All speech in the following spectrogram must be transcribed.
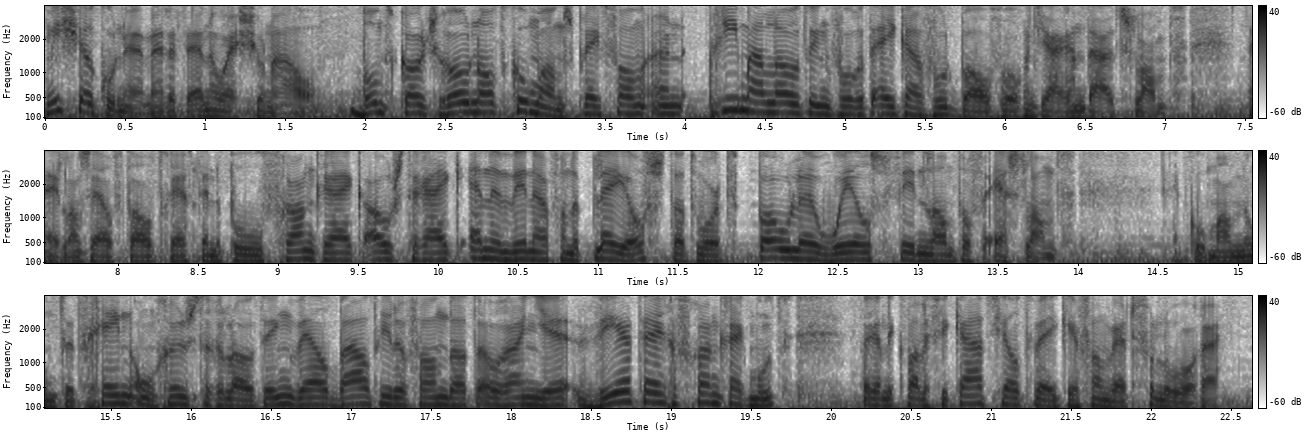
Michel Koenen met het NOS-journaal. Bondscoach Ronald Koeman spreekt van een prima loting voor het EK voetbal volgend jaar in Duitsland. Het Nederlands elftal treft in de pool Frankrijk, Oostenrijk en een winnaar van de play-offs. Dat wordt Polen, Wales, Finland of Estland. Koeman noemt het geen ongunstige loting. Wel baalt hij ervan dat Oranje weer tegen Frankrijk moet... waarin de kwalificatie al twee keer van werd verloren.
